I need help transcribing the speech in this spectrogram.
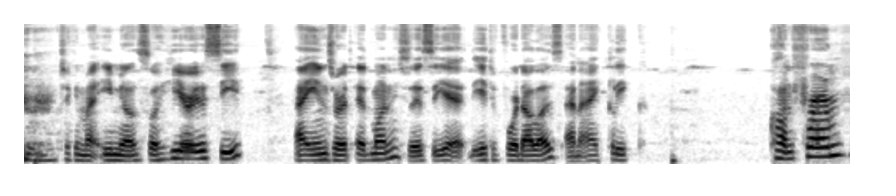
checking my email. So here you see Ainsworth Edmond so you see 84 dollars and i click confirm.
